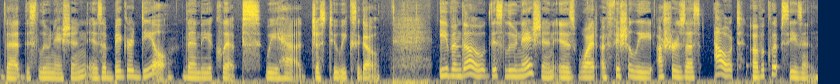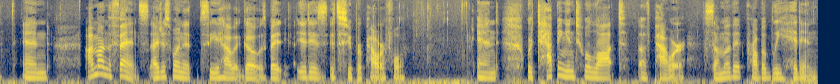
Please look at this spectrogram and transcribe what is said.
that this lunation is a bigger deal than the eclipse we had just two weeks ago. Even though this lunation is what officially ushers us out of eclipse season. And I'm on the fence. I just want to see how it goes, but it is, it's super powerful. And we're tapping into a lot of power, some of it probably hidden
